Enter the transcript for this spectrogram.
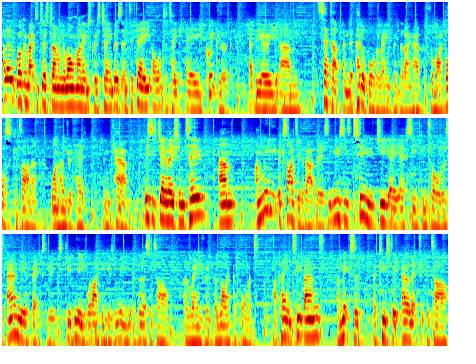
Hello, welcome back to Just Jamming Along. My name is Chris Chambers and today I want to take a quick look at the um, setup and the pedal board arrangement that I have for my Boss Katana 100 head and cab. This is generation 2. Um, I'm really excited about this. It uses two GAFC controllers and the effects loop to give me what I think is really a versatile arrangement for live performance. I play in two bands, a mix of acoustic and electric guitar,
